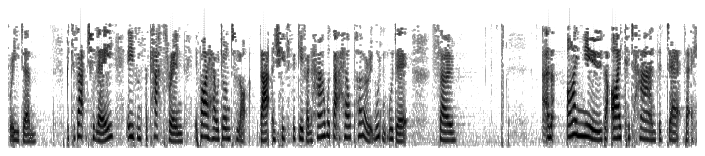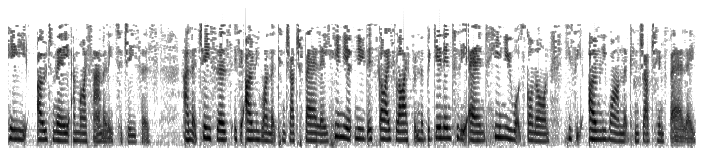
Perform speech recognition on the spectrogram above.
freedom. Because actually, even for Catherine, if I held on to that and she'd forgiven, how would that help her? It wouldn't, would it? So, and I knew that I could hand the debt that he owed me and my family to Jesus. And that Jesus is the only one that can judge fairly. He knew, knew this guy's life from the beginning to the end. He knew what's gone on. He's the only one that can judge him fairly.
